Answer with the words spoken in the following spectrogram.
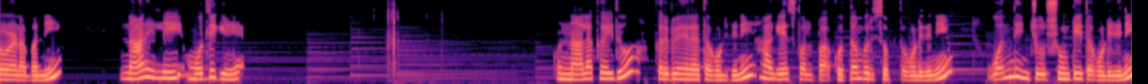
ನೋಡೋಣ ಬನ್ನಿ. ನಾನಿಲ್ಲಿ ಮೊದಲಿಗೆ ಒಂದು ನಾಲ್ಕೈದು ಕರಿಬೇವಿನ ತೊಗೊಂಡಿದ್ದೀನಿ. ಹಾಗೆ ಸ್ವಲ್ಪ ಕೊತ್ತಂಬರಿ ಸೊಪ್ಪು ತೊಗೊಂಡಿದ್ದೀನಿ. ಒಂದು ಇಂಚು ಶುಂಠಿ ತಗೊಂಡಿದ್ದೀನಿ.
